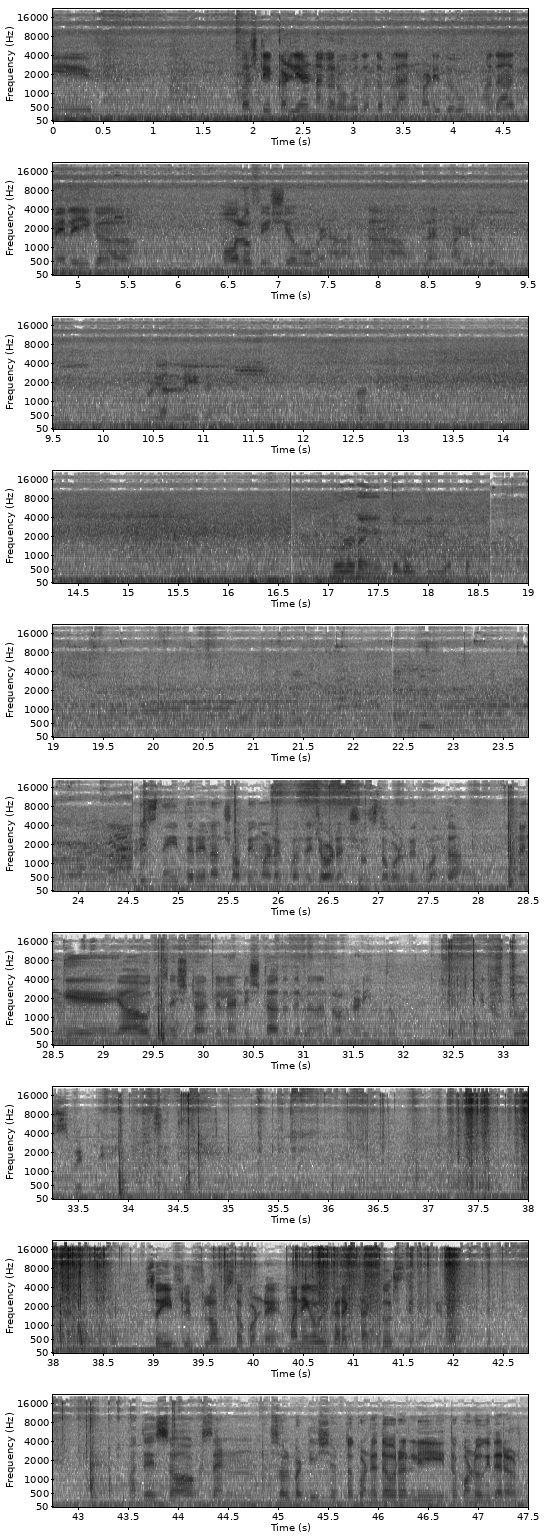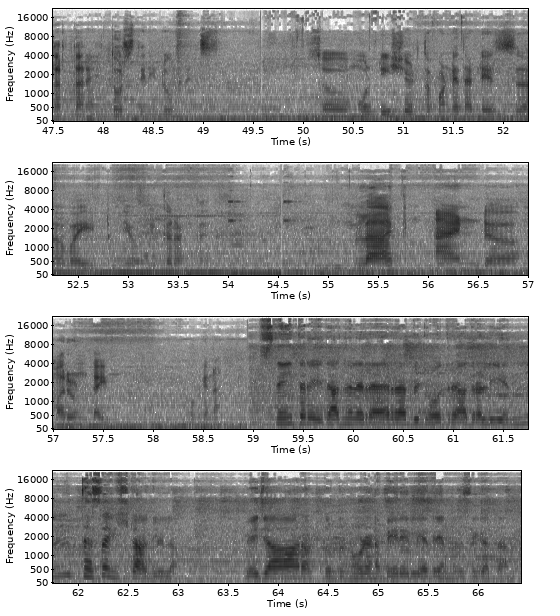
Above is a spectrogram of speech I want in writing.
ಫಸ್ಟೇ ಕಲ್ಯಾಣ್ ನಗರ್ ಹೋಗೋದಂತ ಪ್ಲ್ಯಾನ್ ಮಾಡಿದ್ದು. ಅದಾದಮೇಲೆ ಈಗ ಮಾಲ್ ಆಫ್ ಏಷ್ಯಾ ಹೋಗೋಣ ಅಂತ ಪ್ಲ್ಯಾನ್ ಮಾಡಿರೋದು. ನೋಡಿ, ಅಲ್ಲೇ ಇದೆ. ನೋಡೋಣ ಏನು ತಗೊಳ್ತೀವಿ ಅಂತ. ಸ್ನೇಹಿತರೆ, ನಾನು ಶಾಪಿಂಗ್ ಮಾಡೋಕ್ಕೆ ಬಂದೆ ಜಾರ್ಡನ್ ಶೂಸ್ ತೊಗೊಳ್ಬೇಕು ಅಂತ. ನನಗೆ ಯಾವುದು ಸಹ ಇಷ್ಟ ಆಗಲಿಲ್ಲ ಆ್ಯಂಡ್ ಇಷ್ಟ ಆದದೆಲ್ಲ ನನ್ನ ಹತ್ರ ಆಲ್ರೆಡಿ ಇತ್ತು. ಇದನ್ನು ತೋರಿಸ್ಬಿಡ್ತೀನಿ ಅನ್ಸುತ್ತೆ ಸೊ ಈ ಫ್ಲಿಪ್ ಫ್ಲಾಪ್ಸ್ ತೊಗೊಂಡೆ. ಮನೆಗೆ ಹೋಗಿ ಕರೆಕ್ಟಾಗಿ ತೋರಿಸ್ತೀನಿ ಮತ್ತು ಸಾಕ್ಸ್ ಆ್ಯಂಡ್ ಸ್ವಲ್ಪ ಟಿ ಶರ್ಟ್ ತೊಗೊಂಡಿದ್ದವರಲ್ಲಿ ತಗೊಂಡು ಹೋಗಿದ್ದಾರೆ ಅವ್ರು ತರ್ತಾರೆ. ತೋರಿಸ್ತೀನಿ ಟೂ ಮಿನಿಟ್ಸ್ ಸೊ ಮೂರು ಟಿ ಶರ್ಟ್ ತೊಗೊಂಡೆ ದಟ್ ಈಸ್ ವೈಟ್ ಇವಾಗ ಫ್ಲಿಕ್ಕರ್ ಆಗ್ತಾ ಇದೆ. ಬ್ಲ್ಯಾಕ್ ಆ್ಯಂಡ್ ಮರೂನ್ ಟೈಪ್ ಓಕೆನಾ ಸ್ನೇಹಿತರೆ, ಇದಾದಮೇಲೆ ರೇರ್ ರ್ಯಾಬಿಟ್ ಹೋದರೆ ಅದರಲ್ಲಿ ಎಂಥ ಸಹ ಇಷ್ಟ ಆಗಲಿಲ್ಲ. ಬೇಜಾರಾಗ್ತುಂಟು ನೋಡೋಣ, ಬೇರೆ ಎಲ್ಲಿ ಆದರೆ ಏನಾದರೂ ಸಿಗತ್ತಾ ಅಂತ.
